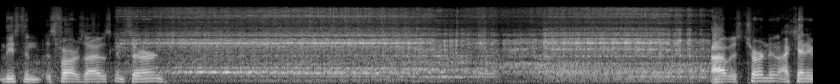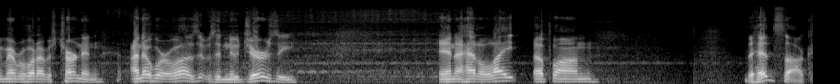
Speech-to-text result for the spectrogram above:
at least in, as far as I was concerned. I was turning, I can't even remember what I was turning. I know where it was, it was in New Jersey. And I had a light up on the headstock.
